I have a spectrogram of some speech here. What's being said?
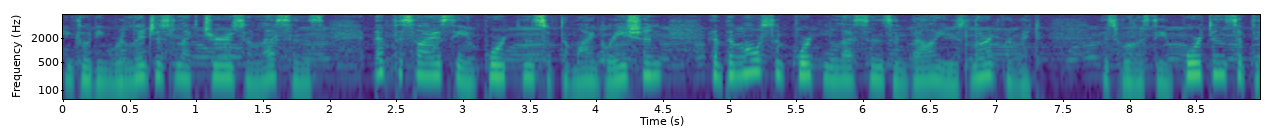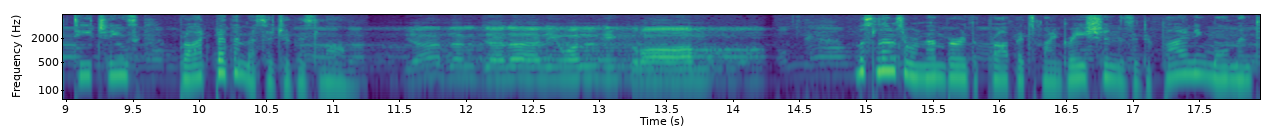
including religious lectures and lessons, emphasize the importance of the migration and the most important lessons and values learned from it, as well as the importance of the teachings brought by the message of Islam. Muslims remember the Prophet's migration as a defining moment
